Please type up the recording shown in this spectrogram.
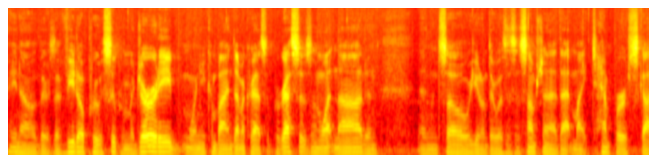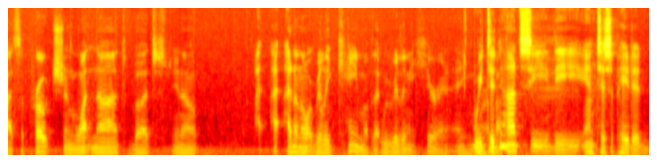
you know, there's a veto-proof supermajority when you combine Democrats and progressives and whatnot, and and so you know there was this assumption that that might temper Scott's approach and whatnot, but you know, I, I- don't know what really came of that. We really didn't hear it anymore. We did not that. see the anticipated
